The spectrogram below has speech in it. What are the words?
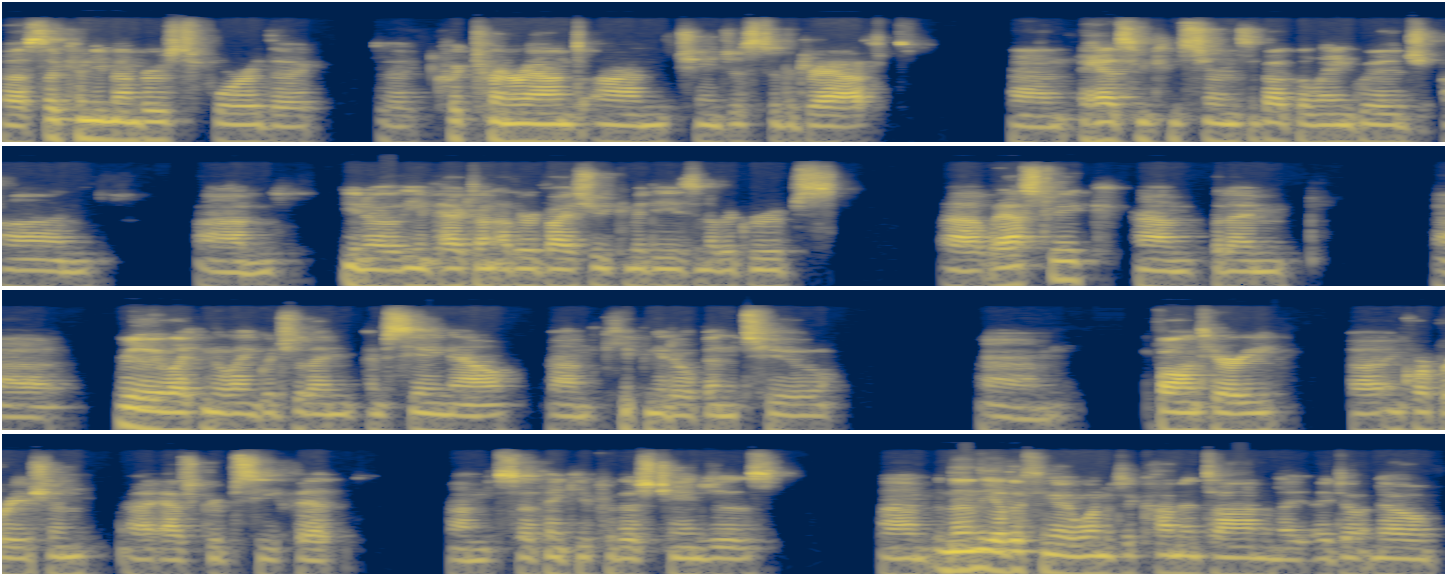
uh, subcommittee members for the, the, quick turnaround on changes to the draft. Um, I had some concerns about the language on, um, you know, the impact on other advisory committees and other groups last week, um, but I'm uh, really liking the language that I'm, I'm seeing now, um, keeping it open to um, voluntary uh, incorporation uh, as groups see fit. Um, so thank you for those changes. And then the other thing I wanted to comment on, and I, I don't know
